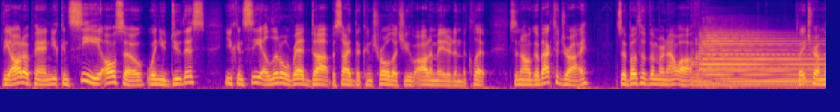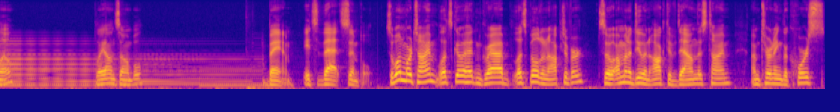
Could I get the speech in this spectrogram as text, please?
the AutoPan, you can see also when you do this, you can see a little red dot beside the control that you've automated in the clip. So now I'll go back to dry. So both of them are now off. Play tremolo, play ensemble, Bam. It's that simple. So one more time, let's go ahead and grab, let's build an octaver. So I'm gonna do an octave down this time. I'm turning the coarse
